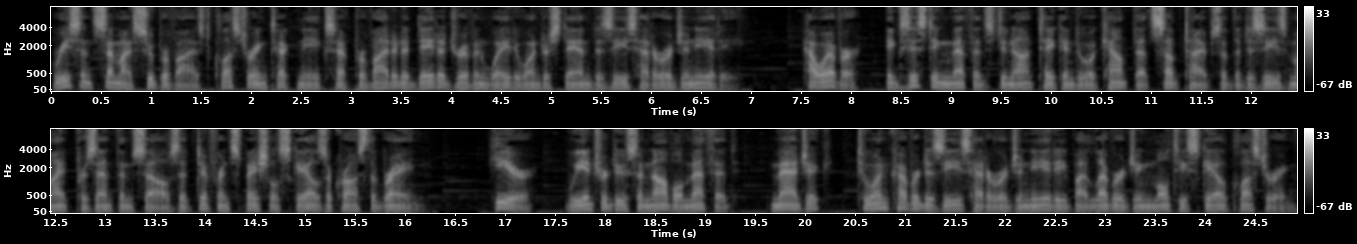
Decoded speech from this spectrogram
Recent semi supervised clustering techniques have provided a data driven way to understand disease heterogeneity. However, existing methods do not take into account that subtypes of the disease might present themselves at different spatial scales across the brain. Here, we introduce a novel method, MAGIC, to uncover disease heterogeneity by leveraging multi-scale clustering.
